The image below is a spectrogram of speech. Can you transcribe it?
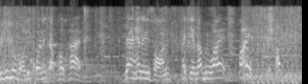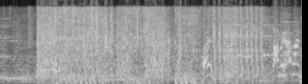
วิทยุบอกทุกคนให้กลับเข้าค่าย แจ้งให้นายสอนให้เตรียมรับมือไว้ ไปครับไปตามไปครับมัน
